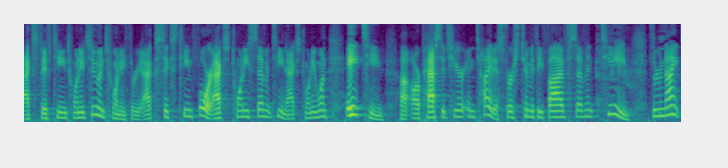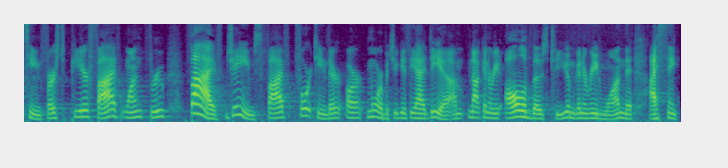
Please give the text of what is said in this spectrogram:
Acts 15, 22 and 23, Acts 16, 4, Acts 20, 17, Acts 21, 18. Uh, our passage here in Titus, 1 Timothy 5, 17 through 19, 1 Peter 5, 1 through 5, James 5, 14. There are more, but you get the idea. I'm not going to read all of those to you. I'm going to read one that I think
